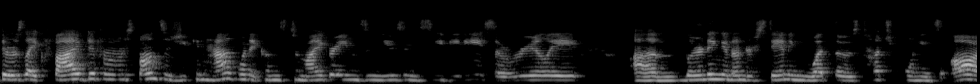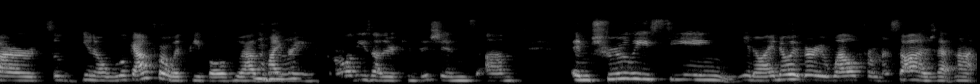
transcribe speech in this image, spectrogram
there's like five different responses you can have when it comes to migraines and using cbd so really um, learning and understanding what those touch points are to you know look out for with people who have Mhm. migraine or all these other conditions um, and truly seeing you know i know it very well from massage that not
